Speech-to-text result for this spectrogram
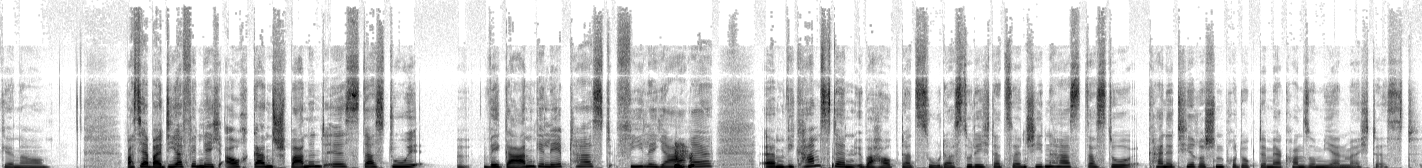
Genau. Was ja bei dir, finde ich, auch ganz spannend ist, dass du vegan gelebt hast, viele mhm. Jahre. Mhm. Ähm, wie kam es denn überhaupt dazu, dass du dich dazu entschieden hast, dass du keine tierischen Produkte mehr konsumieren möchtest?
